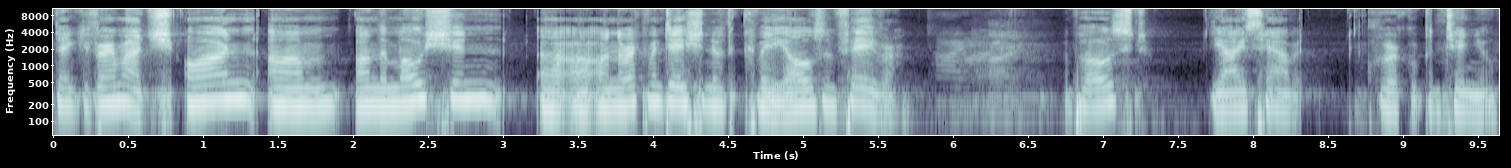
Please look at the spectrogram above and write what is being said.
Thank you very much. On, um, on the motion, uh, on the recommendation of the committee, all those in favor? Aye. Opposed? The ayes have it. Clerk will continue.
